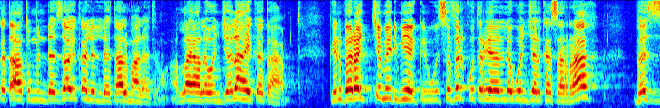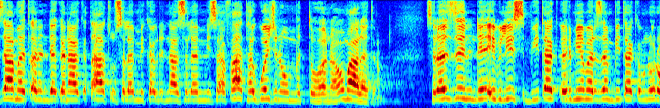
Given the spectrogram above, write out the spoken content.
ቅጣቱም እንደዛው ይቀልለታል ማለት ነው። አላህ ያለ ወንጀል አይቀጣህም። ግን በረጅም እድሜ ስፍር ቁጥር የሌለ ወንጀል ከሰራህ በዛ መጠን እንደገና ቅጣቱ ስለሚከብድና ስለሚሰፋ ተጎጅ ነው የምትሆነው ማለት ነው። ስለዚህ እንደ ኢብሊስ እድሜ መርዘም ቢጠቅም ኑሮ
